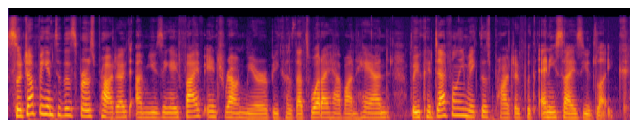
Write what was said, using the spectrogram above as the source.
So jumping into this first project, I'm using a 5 inch round mirror because that's what I have on hand, but you could definitely make this project with any size you'd like.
